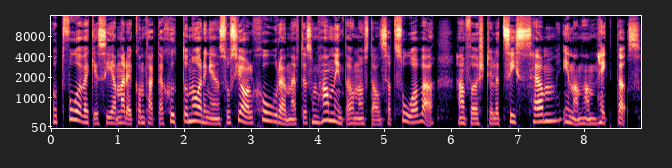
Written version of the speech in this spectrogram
Och två veckor senare kontaktar 17-åringen socialjouren eftersom han inte har någonstans att sova. Han förs till ett SIS-hem innan han häktas.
